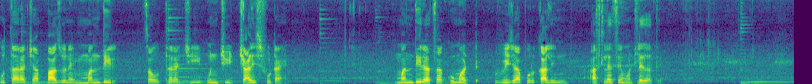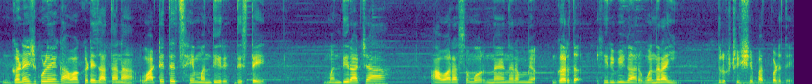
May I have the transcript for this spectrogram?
उताराच्या बाजूने मंदिर चौथऱ्याची उंची चाळीस फूट आहे. मंदिराचा घुमट विजापूरकालीन असल्याचे म्हटले जाते. गणेशगुळे गावाकडे जाताना वाटेतच हे मंदिर दिसते. मंदिराच्या आवारासमोर नयनरम्य गर्द हिरवीगार वनराई दृष्टिक्षेपात पडते.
